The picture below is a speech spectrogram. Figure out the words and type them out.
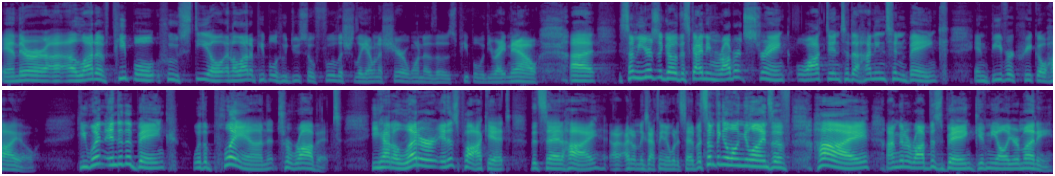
And there are a, a, lot of people who steal and a lot of people who do so foolishly. I want to share one of those people with you right now. Uh, some years ago, this guy named Robert Strank walked into the Huntington Bank in Beavercreek, Ohio. He went into the bank with a plan to rob it. He had a letter in his pocket that said, Hi, I don't exactly know what it said, but something along the lines of, Hi, I'm to rob this bank, give me all your money.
